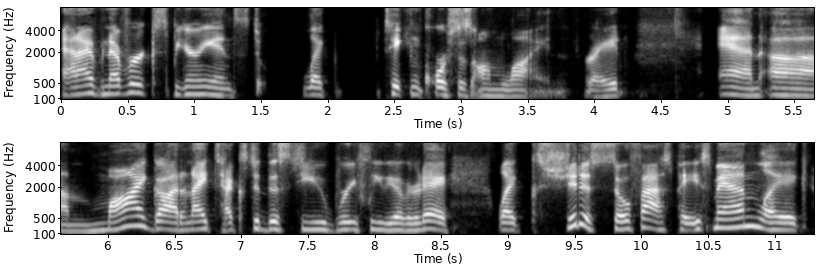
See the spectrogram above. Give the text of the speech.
and I've never experienced like taking courses online, right? And um, my God, and I texted this to you briefly the other day. Like, shit is so fast paced, man. Like,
